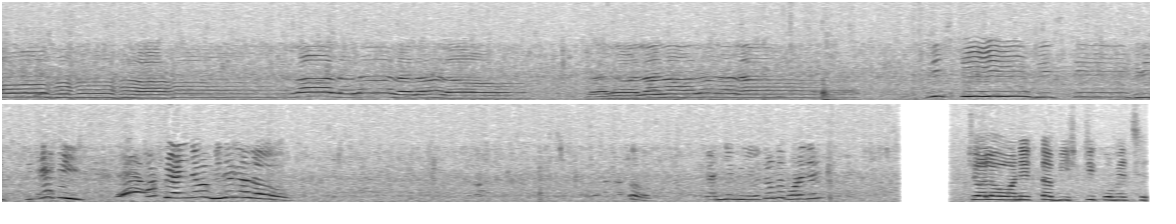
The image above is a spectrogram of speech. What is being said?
ও হা হা হা হা, লা লা লা আমার ভিজে গেল। তো চলো, অনেকটা বৃষ্টি কমেছে।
